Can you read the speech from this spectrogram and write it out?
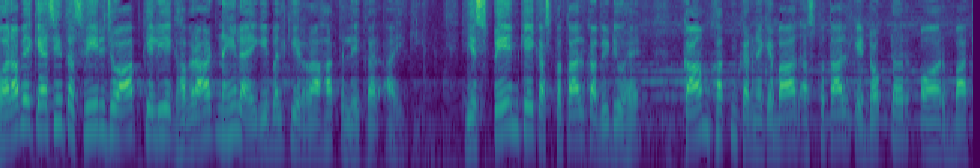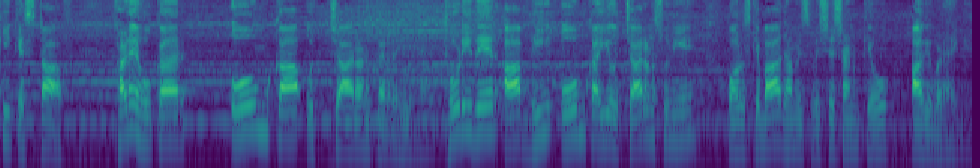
और अब एक ऐसी तस्वीर जो आपके लिए घबराहट नहीं लाएगी, बल्कि राहत लेकर आएगी। ये स्पेन के एक अस्पताल का वीडियो है। काम खत्म करने के बाद अस्पताल के डॉक्टर और बाकी के स्टाफ खड़े होकर ओम का उच्चारण कर रहे हैं। थोड़ी देर आप भी ओम का ये उच्चारण सुनिए और उसके बाद हम इस विशेषण को आगे बढ़ाएँगे।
